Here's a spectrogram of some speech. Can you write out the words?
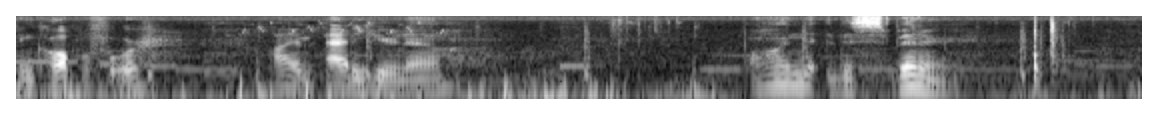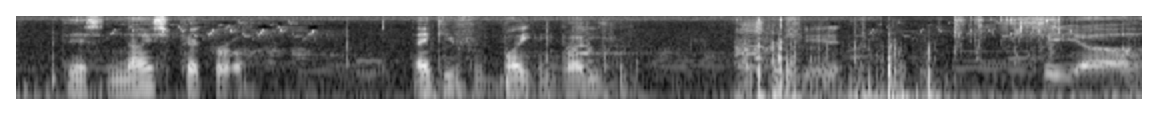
been caught before. I am out of here now. On the spinner. This nice pickerel. Thank you for biting, buddy. I appreciate it. See ya.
